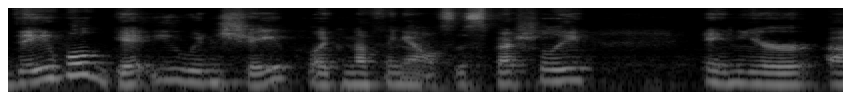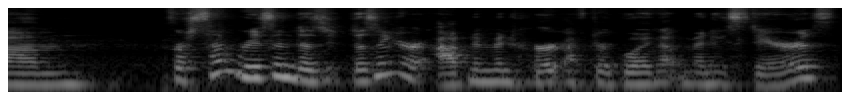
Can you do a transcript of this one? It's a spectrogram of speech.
they will get you in shape like nothing else, especially in your um for some reason does doesn't your abdomen hurt after going up many stairs?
